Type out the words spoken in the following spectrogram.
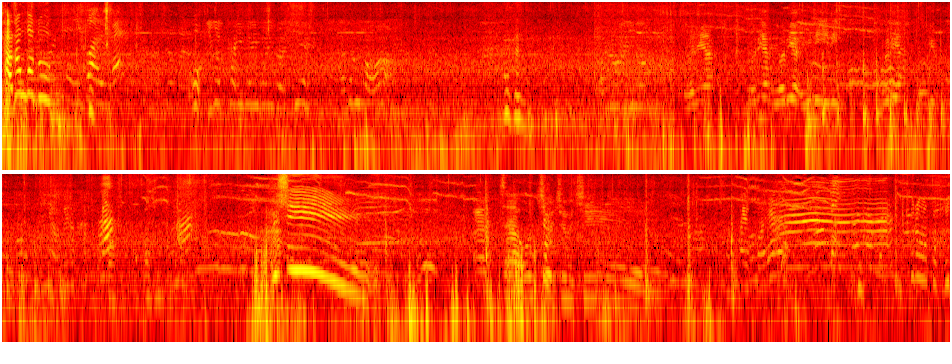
자전거도. 어 이거 다 이거 이거 이거. 뒤에 자전거. 요리야, 요리야, 요리야, 이리 이리. 요리야, 여기. 으씨. 자, 옳지, 옳지, 옳지. 할 거야? 들어가서 그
